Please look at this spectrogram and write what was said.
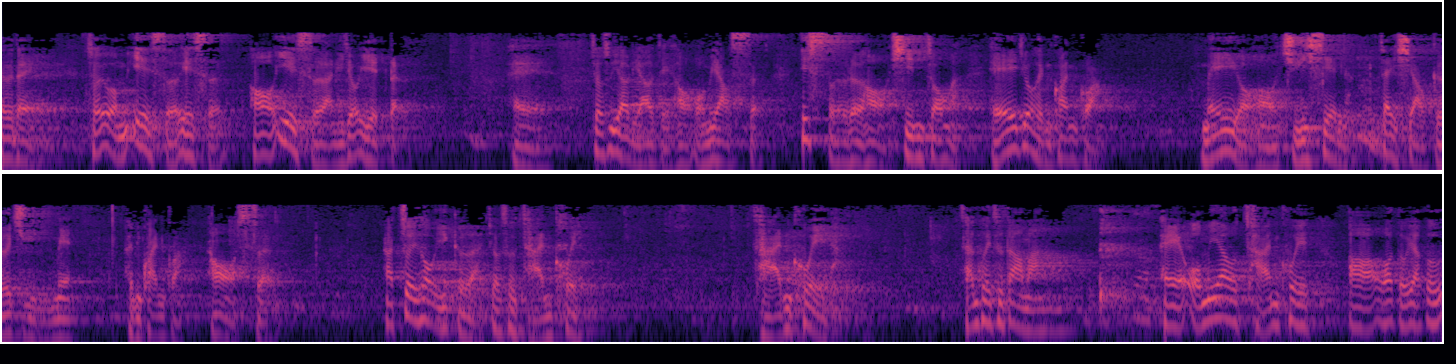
对不对？所以我们越舍越舍，哦，越舍啊，你就越得。哎，就是要了解哈，我们要舍，一舍了哈，心中啊，哎就很宽广，没有哦局限了，在小格局里面很宽广哦舍。那最后一个啊，就是惭愧，惭愧啊，惭愧知道吗？哎，我们要惭愧啊，我都要个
